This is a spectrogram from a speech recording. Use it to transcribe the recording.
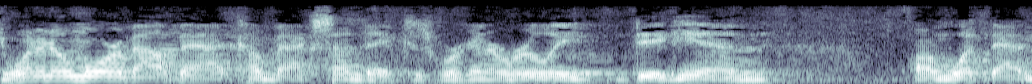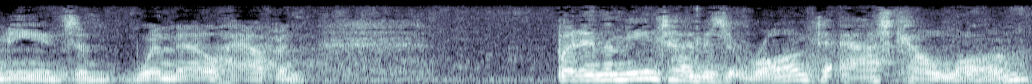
You want to know more about that? Come back Sunday because we're going to really dig in on what that means and when that'll happen. But in the meantime, is it wrong to ask how long?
